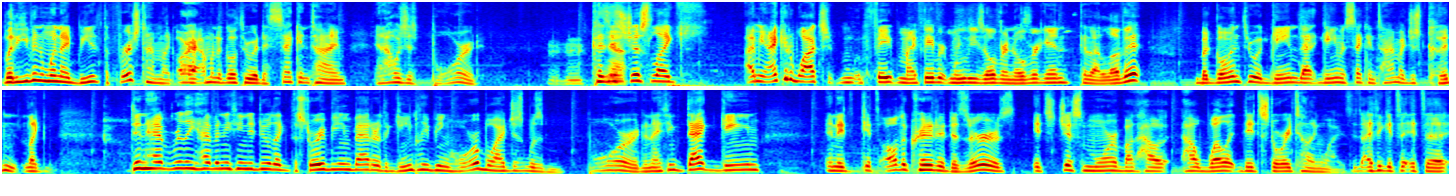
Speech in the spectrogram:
but even when I beat it the first time, like, all right, I'm gonna go through it a second time, and I was just bored mm-hmm. because it's Yeah. just like, I mean, I could watch m- fa- my favorite movies over and over again because I love it, but going through a game that game a second time, I just couldn't like. Didn't have really have anything to do like the story being bad or the gameplay being horrible. I just was bored, and I think that game and it gets all the credit it deserves. It's just more about how how well it did storytelling wise. I think it's a it's a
